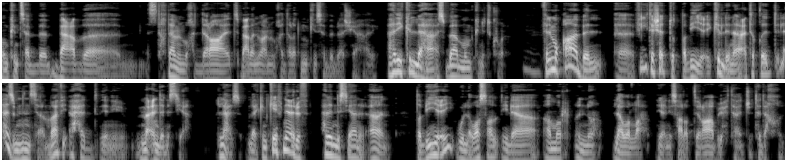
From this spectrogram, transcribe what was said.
ممكن تسبب بعض آه، استخدام المخدرات بعض أنواع من المخدرات ممكن يسبب الأشياء هذه. هذه كلها أسباب ممكن تكون. في المقابل آه، في تشتت طبيعي كلنا أعتقد لازم ننسى ما في أحد يعني ما عنده نسيان. لازم. لكن كيف نعرف هل النسيان الآن طبيعي ولا وصل إلى أمر إنه لا والله يعني صار اضطراب ويحتاج تدخل؟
